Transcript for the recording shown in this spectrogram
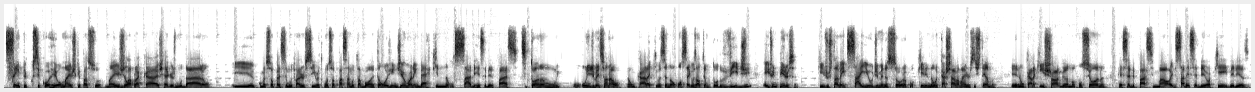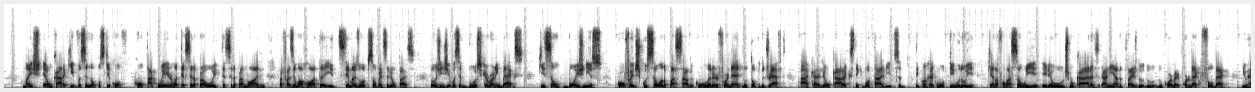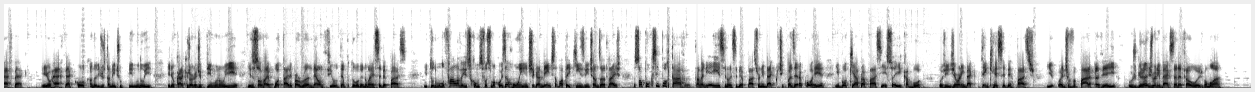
sempre se correu mais do que passou. Mas de lá para cá as regras mudaram e começou a aparecer muito wide receiver, começou a passar muita bola. Então hoje em dia um running back que não sabe receber passe se torna muito unidimensional. É um cara que você não consegue usar o tempo todo. Vide Adrian Peterson, que justamente saiu de Minnesota porque ele não encaixava mais no sistema. Ele é um cara que em shotgun não funciona, recebe passe mal. Ele sabe receber, ok, beleza. Mas é um cara que você não conseguia contar com ele numa terceira para oito, terceira para nove, para fazer uma rota e ser mais uma opção para receber um passe. Então hoje em dia você busca running backs que são bons nisso. Qual foi a discussão ano passado com o Leonard Fournette no topo do draft? Ah, cara, ele é um cara que você tem que botar ali, você tem que colocar ele como o pingo no I, que é na formação I, ele é o último cara alinhado atrás do, do, do quarterback. Quarterback, fullback e o halfback. Ele é o halfback colocando ali justamente o pingo no I. Ele é o cara que joga de pingo no I e só vai botar ele para run downfield o tempo todo, ele não vai receber passe. E todo mundo falava isso como se fosse uma coisa ruim. Antigamente, você bota aí 15, 20 anos atrás, eu só um pouco se importava. Tava nem aí se não recebia passe. O running back o que tinha que fazer era correr e bloquear para passe e é isso aí, acabou. Hoje em dia, o running back tem que receber passes. E a gente para pra ver aí os grandes running backs da NFL hoje. Vamos lá.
